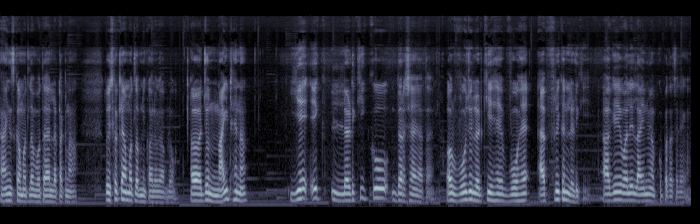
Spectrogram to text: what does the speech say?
हैंग्स का मतलब होता है लटकना। तो इसका क्या मतलब निकालोगे आप लोग? जो नाइट है ना, ये एक लड़की को दर्शाया जाता है और वो जो लड़की है, वो है अफ्रीकन लड़की। आगे वाले लाइन में आपको पता चलेगा।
